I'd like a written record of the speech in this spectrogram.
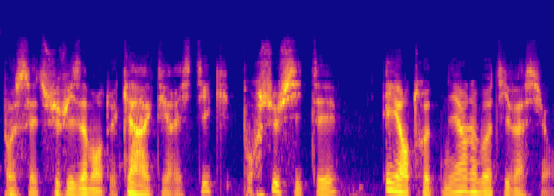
possèdent suffisamment de caractéristiques pour susciter et entretenir la motivation.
